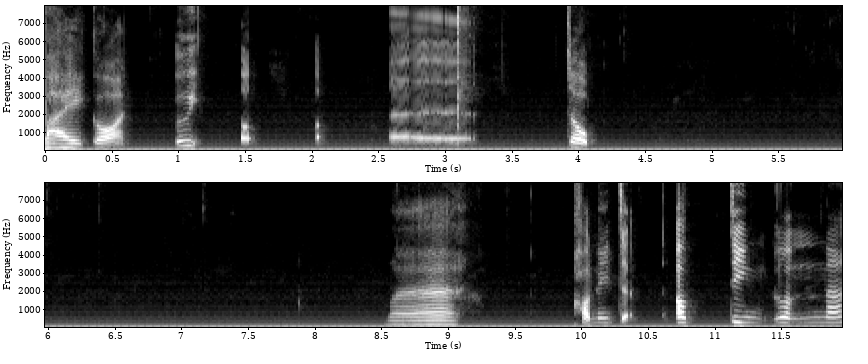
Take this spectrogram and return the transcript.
ไปก่อนเอ้ยเอ่อเอ่อจบ มาครานี้จะเอาจริงแล้วนะ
